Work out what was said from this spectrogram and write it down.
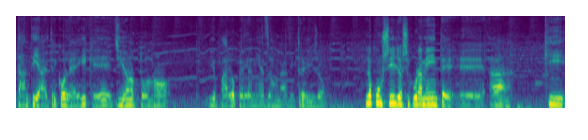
tanti altri colleghi che girano attorno, io parlo per la mia zona di Treviso. Lo consiglio sicuramente eh, a chi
